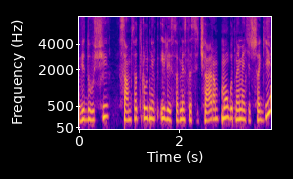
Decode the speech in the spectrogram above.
ведущий сам сотрудник или совместно с HR могут наметить шаги,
